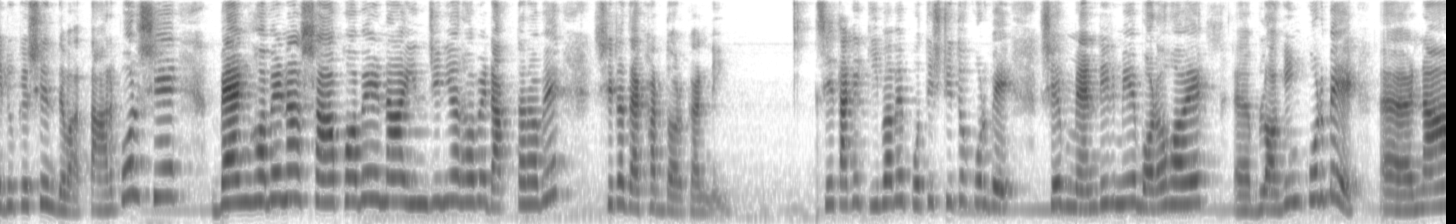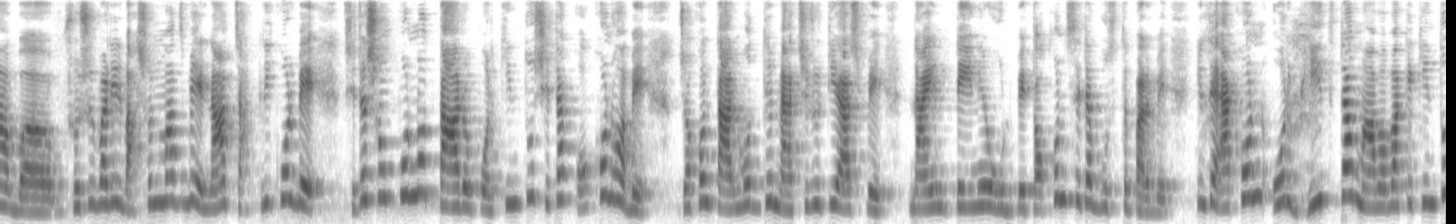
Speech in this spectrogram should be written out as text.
এডুকেশন দেওয়া। তারপর সে ব্যাং হবে না, সাপ হবে না ইঞ্জিনিয়ার হবে, ডাক্তার হবে, সেটা দেখার দরকার নেই। সে তাকে কীভাবে প্রতিষ্ঠিত করবে? সে ম্যান্ডির মেয়ে বড় হয়ে ব্লগিং করবে না শ্বশুরবাড়ির বাসন মাজবে, না চাকরি করবে, সেটা সম্পূর্ণ তার ওপর। কিন্তু সেটা কখন হবে? যখন তার মধ্যে ম্যাচুরিটি আসবে নাইন টেনে উঠবে, তখন সেটা বুঝতে পারবে। কিন্তু এখন ওর ভিতটা মা বাবাকে কিন্তু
